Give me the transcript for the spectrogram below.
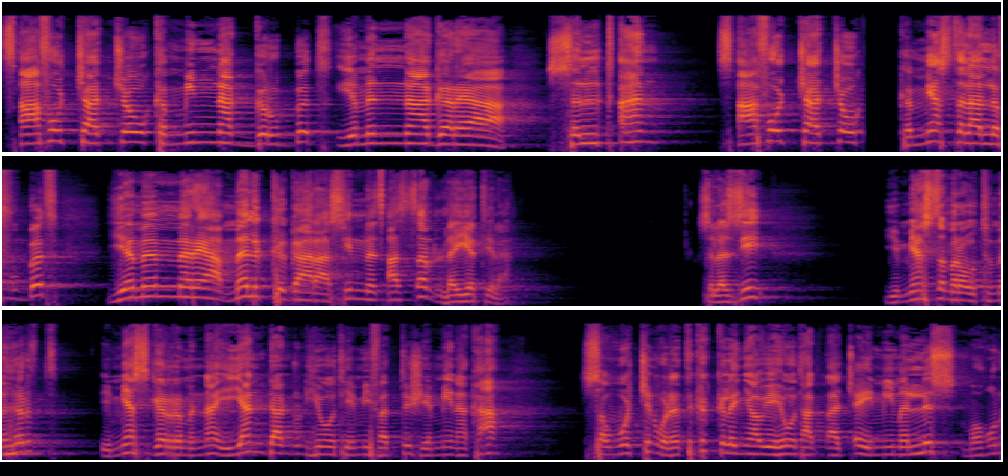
ጻፎቻቸው ከሚናገሩበት የመናገሪያ ስልጣን ጻፎቻቸው ከሚያስተላለፉበት የመመሪያ መልክ ጋር ሲነጻጸር ለየት ይላል። ስለዚህ የሚያስተምረው ትምህርት የሚያስገርምና የእያንዳንዱን ሕይወት የሚፈትሽ የሚነካ ሰዎችን ወደ ትክክለኛው የሕይወት አቅጣጫ የሚመልስ መሆኑ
